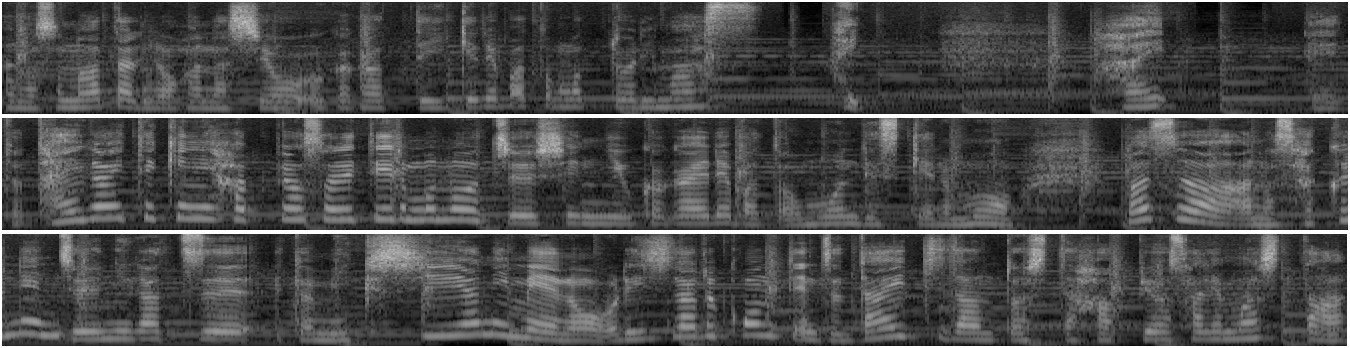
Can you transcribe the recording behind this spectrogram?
あのそのあたりのお話を伺っていければと思っております。はい、はいえーと、対外的に発表されているものを中心に伺えればと思うんですけれどもまずはあの昨年12月、えーと、ミクシーアニメのオリジナルコンテンツ第1弾として発表されました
